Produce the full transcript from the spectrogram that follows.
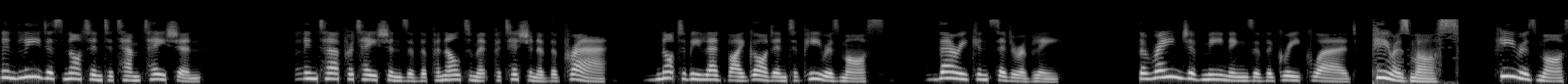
And lead us not into temptation. Interpretations of the penultimate petition of the prayer, not to be led by God into peirasmos, vary considerably. The range of meanings of the Greek word peirasmos, peirasmos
